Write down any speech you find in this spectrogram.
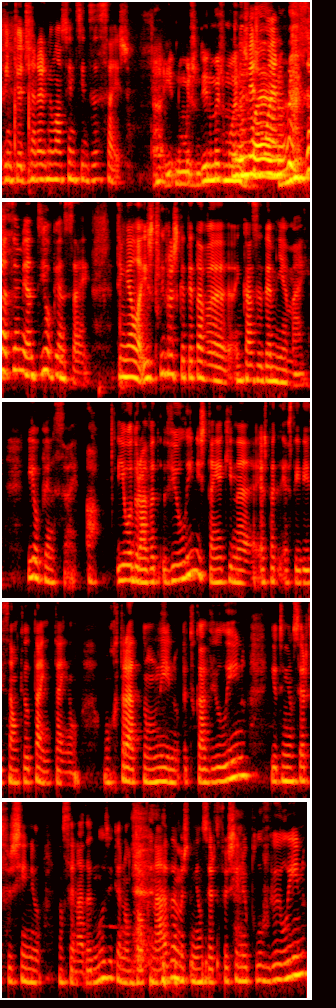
28 de janeiro de 1916. Ah, no mesmo dia, no mesmo ano. No mesmo ano, exatamente. E eu pensei, tinha lá, este livro acho que até estava em casa da minha mãe. E eu pensei, oh, eu adorava violino, isto tem aqui na esta, esta edição que eu tenho, tem um, um retrato de um menino a tocar violino, e eu tinha um certo fascínio, não sei nada de música, não toco nada, mas tinha um certo fascínio pelo violino,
